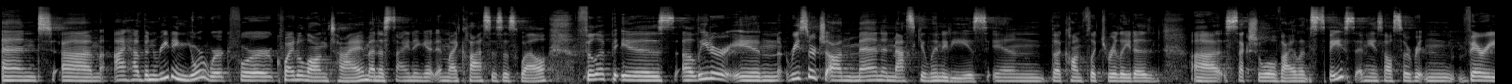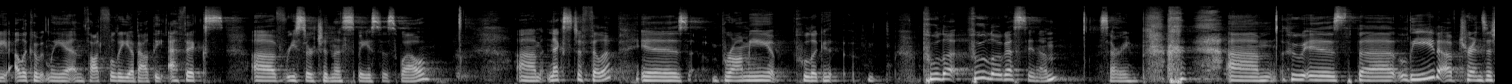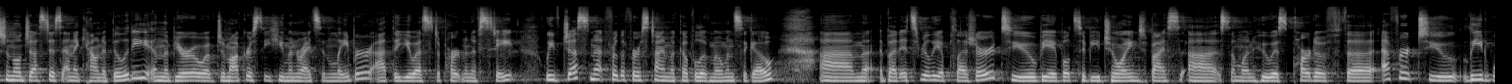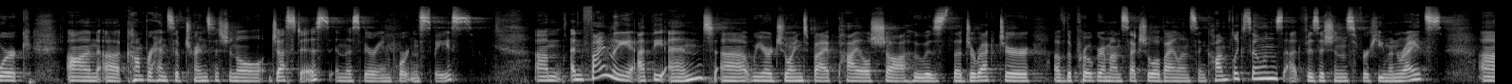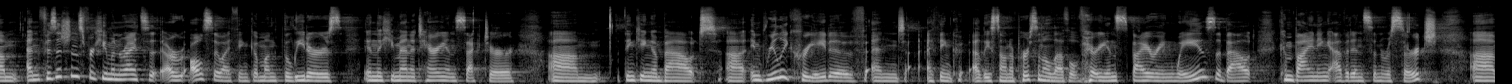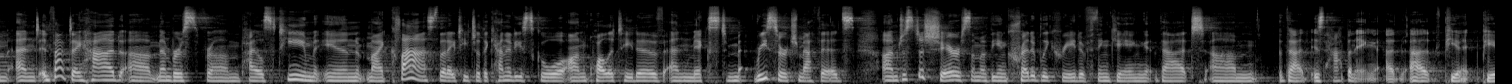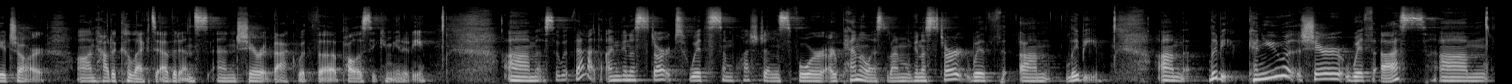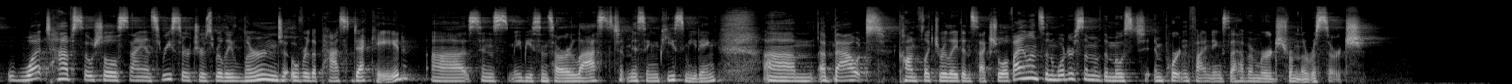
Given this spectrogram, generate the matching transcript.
And um, I have been reading your work for quite a long time and assigning it in my classes as well. Philip is a leader in research on men and masculinities in the conflict related uh, sexual violence space, and he's also written very eloquently and thoughtfully about the ethics of research in this space as well. Um, next to Philip is Brahmi Pulogasinam sorry, um, who is the lead of Transitional Justice and Accountability in the Bureau of Democracy, Human Rights, and Labor at the U.S. Department of State. We've just met for the first time a couple of moments ago, um, but it's really a pleasure to be able to be joined by uh, someone who is part of the effort to lead work on uh, comprehensive transitional justice in this very important space. Um, and finally, at the end, uh, we are joined by Payal Shah, who is the director of the program on sexual violence in conflict zones at Physicians for Human Rights. Um, and Physicians for Human Rights are also, I think, among the leaders in the humanitarian sector, um, thinking about uh, in really creative and I think, at least on a personal level, very inspiring ways about combining evidence and research. Um, and in fact, I had uh, members from Payal's team in my class that I teach at the Kennedy School on qualitative and mixed research methods, um, just to share some of the incredibly creative thinking that, um, that is happening at, at PHR on how to collect evidence and share it back with the policy community. Um, so with that, I'm going to start with some questions for our panelists, and I'm going to start with um, Libby. Um, Libby, can you share with us um, what have social science researchers really learned over the past decade, uh, since maybe since our last Missing Peace meeting, um, about conflict-related sexual violence, and what are some of the most important findings that have emerged from the research?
